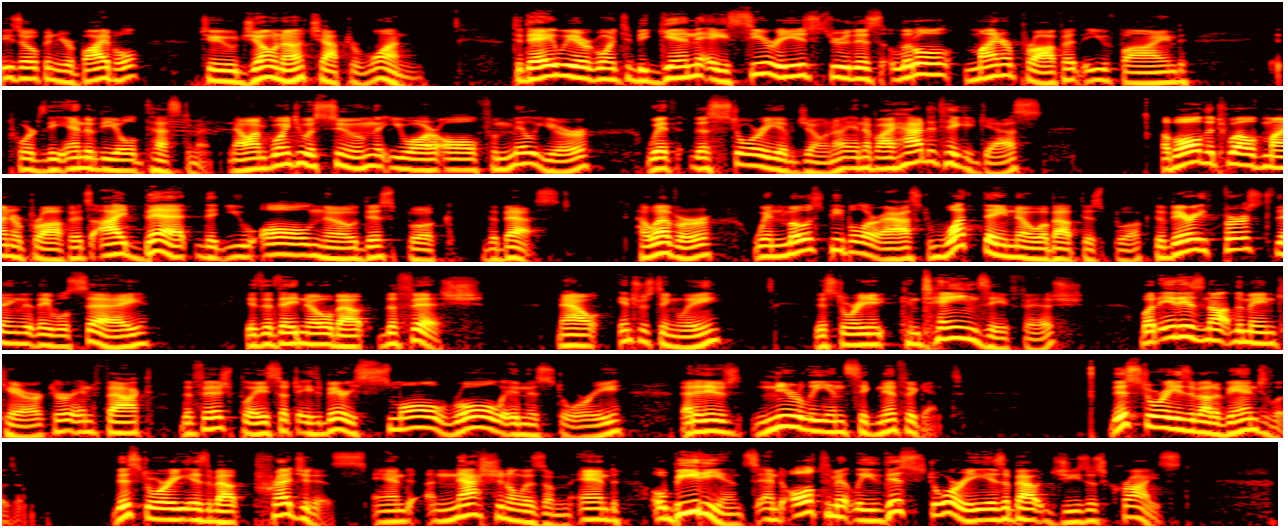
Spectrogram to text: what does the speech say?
Please open your Bible to Jonah chapter 1. Today we are going to begin a series through this little minor prophet that you find towards the end of the Old Testament. Now, I'm going to assume that you are all familiar with the story of Jonah, and if I had to take a guess, of all the 12 minor prophets, I bet that you all know this book the best. However, when most people are asked what they know about this book, the very first thing that they will say is that they know about the fish. Now, interestingly, this story contains a fish, but it is not the main character. In fact, the fish plays such a very small role in this story that it is nearly insignificant. This story is about evangelism. This story is about prejudice and nationalism and obedience, and ultimately, this story is about Jesus Christ.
